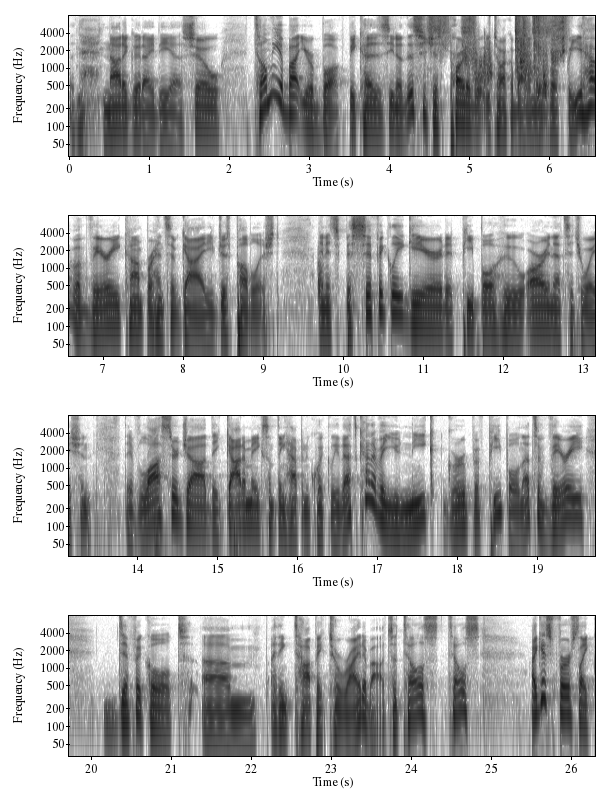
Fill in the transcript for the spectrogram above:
not a good idea. So tell me about your book because you know this is just part of what you talk about in your book, but you have a very comprehensive guide you've just published. And it's specifically geared at people who are in that situation. They've lost their job. They got to make something happen quickly. That's kind of a unique group of people. And that's a very difficult, um, I think, topic to write about. So tell us, tell us, I guess first, like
